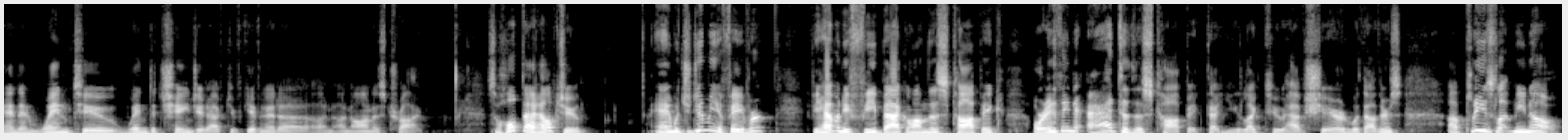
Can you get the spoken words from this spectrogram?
and then when to when to change it after you've given it a, an, an honest try. So hope that helped you. And would you do me a favor? If you have any feedback on this topic or anything to add to this topic that you'd like to have shared with others, uh, please let me know.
